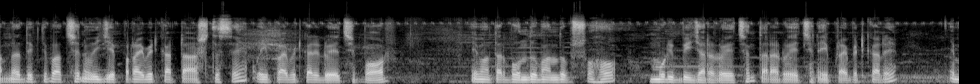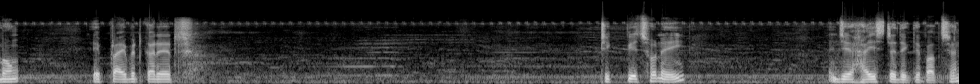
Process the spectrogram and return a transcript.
আপনারা দেখতে পাচ্ছেন ওই যে প্রাইভেট কারটা আসতেছে, ওই প্রাইভেট কারে রয়েছে বর। এবং তার বন্ধু বান্ধব সহ মুরব্বী যারা রয়েছেন, তারা রয়েছেন এই প্রাইভেট কারে এবং এই প্রাইভেট কারের ঠিক পেছনেই যে হাইসটা দেখতে পাচ্ছেন,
